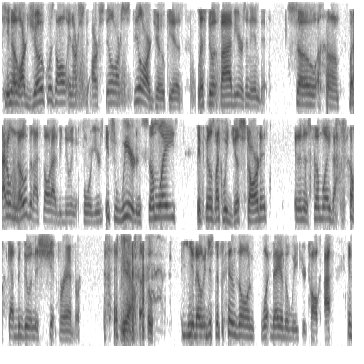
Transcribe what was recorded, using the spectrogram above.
You know, our joke was all, and our our still our still our joke is, let's do it five years and end it. So, um, but I don't know that I thought I'd be doing it four years. It's weird in some ways. It feels like we just started, and then in some ways, I feel like I've been doing this shit forever. Yeah. so, you know, it just depends on what day of the week you're talking. I, in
